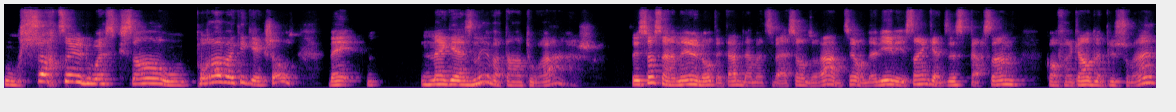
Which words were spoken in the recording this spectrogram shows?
ou sortir d'où est-ce qu'ils sont ou provoquer quelque chose, bien, magasiner votre entourage. C'est ça, ça en est une autre étape de la motivation durable. on devient les 5 à 10 personnes qu'on fréquente le plus souvent.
